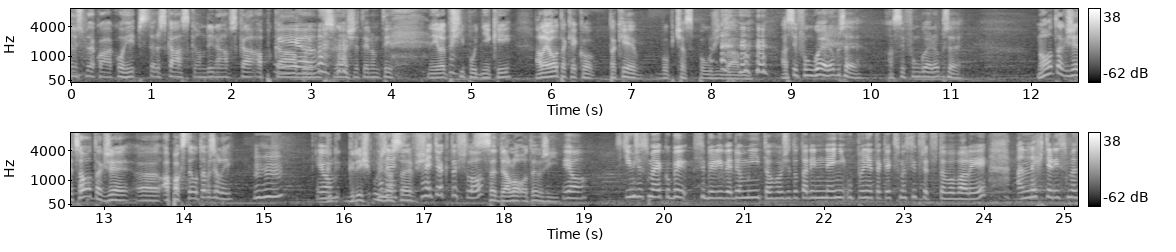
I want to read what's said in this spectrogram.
my jsme taková jako hipsterská skandinávská apka Jo. budeme přinášet jenom ty nejlepší podniky. Ale jo, tak jako, tak je občas používáme. Asi funguje dobře, asi funguje dobře. No, takže co? Takže, eh, a pak jste otevřeli, Jo. Kdy- když už hned, zase vš- hned jak to šlo, se dalo otevřít. jo. S tím, že jsme jakoby si byli vědomí toho, že to tady není úplně tak, jak jsme si představovali a nechtěli jsme,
